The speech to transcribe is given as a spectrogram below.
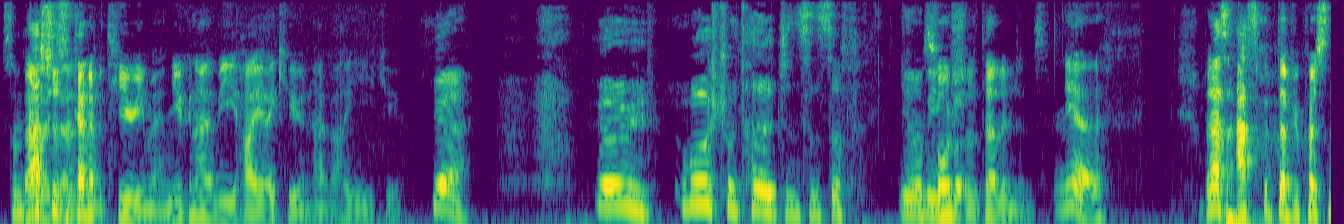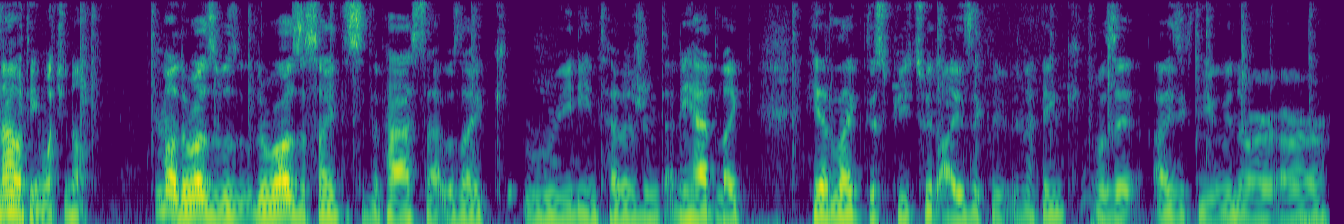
Something That's like just that. a kind of a theory, man. You can be high IQ and have a high EQ. yeah. You know what I mean, emotional intelligence and stuff. You know what I mean? Social intelligence. Yeah. But that's aspect of your personality and what you know. No, there was, was there was a scientist in the past that was like really intelligent, and he had like he had like disputes with Isaac Newton. I think was it Isaac Newton or, or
